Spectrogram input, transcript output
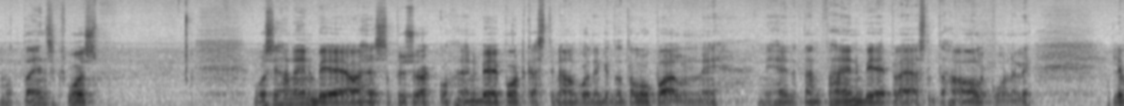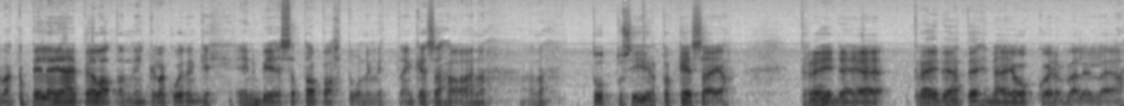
Mutta ensiksi voisi Voisi ihan NBA-aiheessa pysyä, kun NBA-podcastina on kuitenkin tuota lupailun, niin, niin heitetään nyt vähän NBA-pläjästä tähän alkuun. Eli, eli vaikka pelejä ei pelata, niin kyllä kuitenkin NBAssä tapahtuu, nimittäin kesähän on aina, aina tuttu siirtokesä ja tradeja, tradeja tehdään joukkueiden välillä ja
